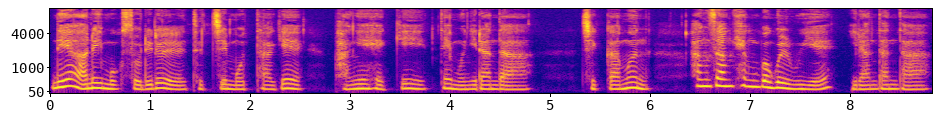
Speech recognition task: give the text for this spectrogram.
내 안의 목소리를 듣지 못하게 방해했기 때문이란다. 직감은 항상 행복을 위해 일한단다.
